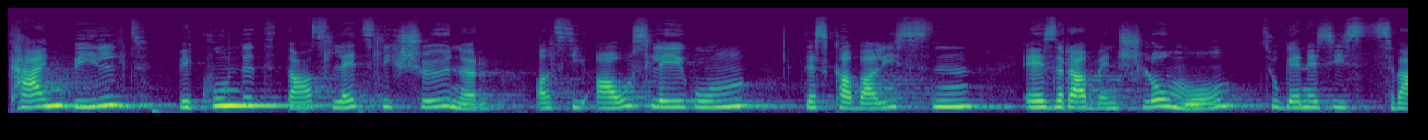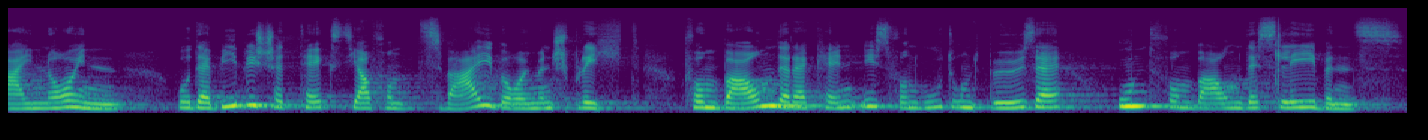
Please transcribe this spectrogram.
Kein Bild bekundet das letztlich schöner als die Auslegung des Kabbalisten Ezra ben Shlomo zu Genesis 2,9, wo der biblische Text ja von zwei Bäumen spricht, vom Baum der Erkenntnis von Gut und Böse und vom Baum des Lebens.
